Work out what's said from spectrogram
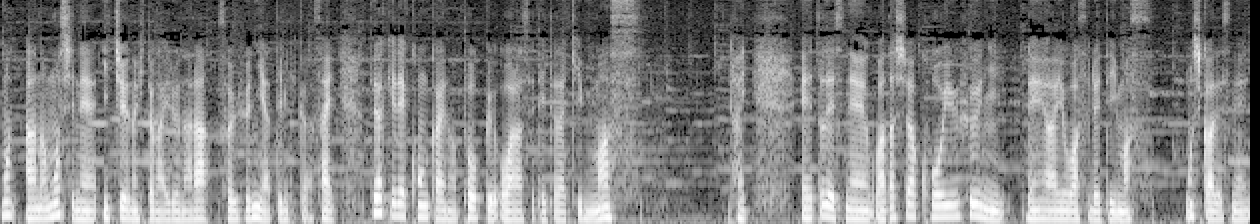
もあのもしね意中の人がいるならそういう風にやってみてくださいというわけで今回のトーク終わらせていただきますはい。えっ、ー、とですね、私はこういう風に恋愛を忘れています。もしくはですね、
